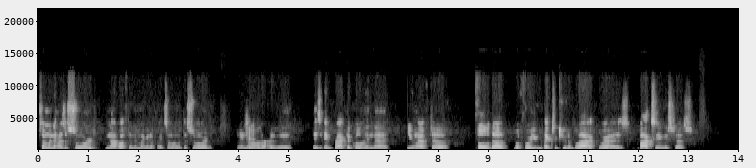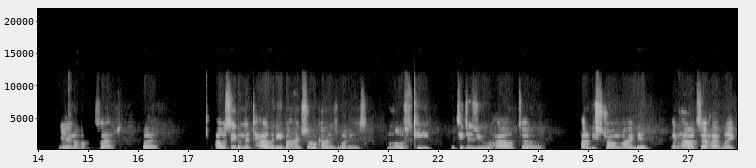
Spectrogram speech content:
someone that has a sword. Not often am I gonna fight someone with a sword. You know, yeah. a lot of it is impractical in that you have to fold up before you execute a block, whereas boxing is just yeah. you know slaps. But I would say the mentality behind Shotokan is what is most key it teaches you how to how to be strong minded and how to have like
